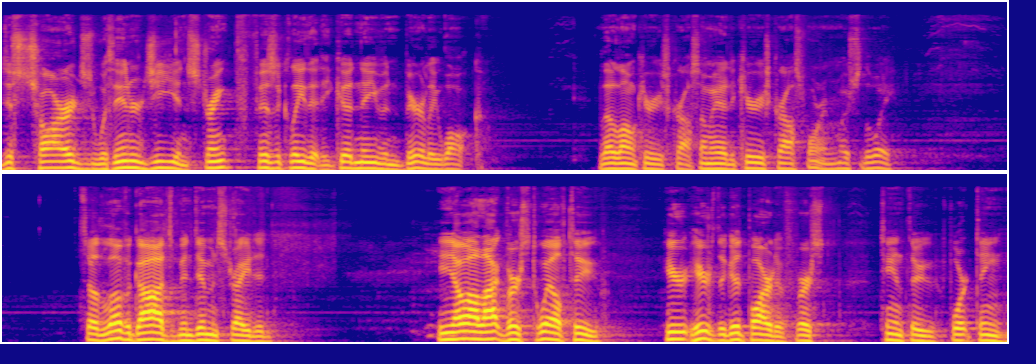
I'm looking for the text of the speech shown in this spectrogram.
discharged with energy and strength physically that he couldn't even barely walk let alone carry his cross. Somebody had to carry his cross for him most of the way. So the love of God's been demonstrated. You know, I like verse 12 too. Here, here's the good part of verse 10 through 14.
